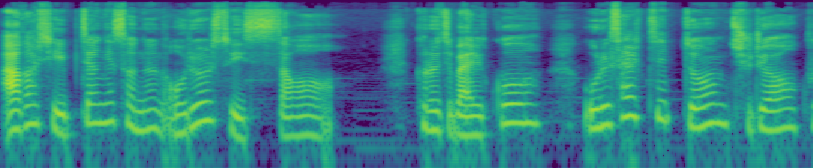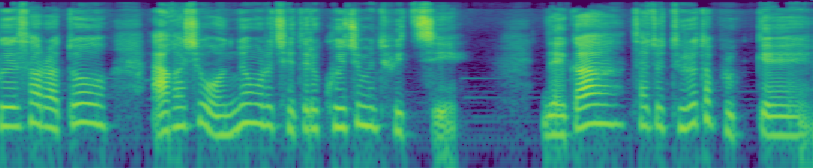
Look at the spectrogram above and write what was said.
아가씨 입장에서는 어려울 수 있어. 그러지 말고 우리 살집 좀 줄여 구해서라도 아가씨 원룸으로 제대로 구해주면 되지. 내가 자주 들여다볼게.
